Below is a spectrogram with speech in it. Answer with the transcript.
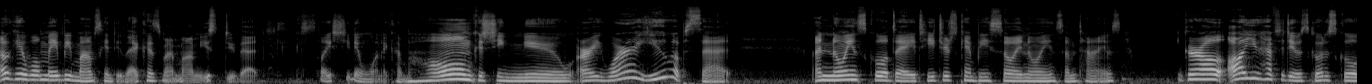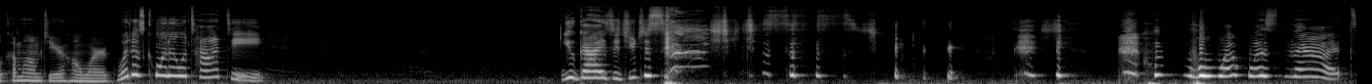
Okay, well, maybe moms can do that because my mom used to do that. Like she didn't want to come home because she knew. Are you, why are you upset? Annoying school day. Teachers can be so annoying sometimes. Girl, all you have to do is go to school, come home, do your homework. What is going on with Tati? You guys, did you just? she just. she, what was that?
